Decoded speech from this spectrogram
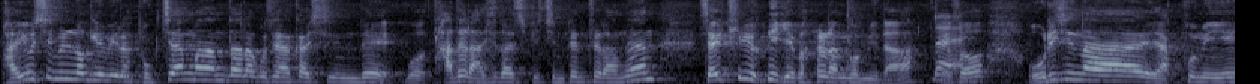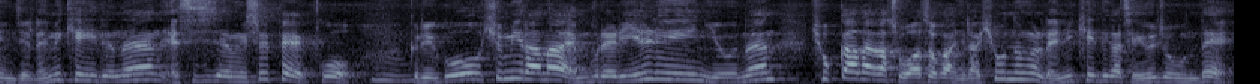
바이오시밀러 기업이랑 복제약만 한다라고 생각할 수 있는데 뭐 다들 아시다시피 진펜트라는 셀트리온이 개발을 한 겁니다. 네. 그래서 오리지널 약품이 이제 레미케이드는 SC 제형이 실패했고 그리고 휴미라나 엠브렐이 1, 2인 이유는 효과다가 좋아서가 아니라 효능은 레미케이드가 제일 좋은데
